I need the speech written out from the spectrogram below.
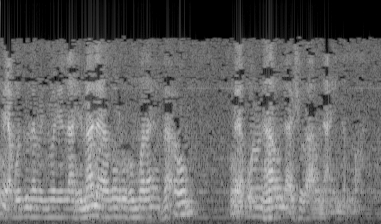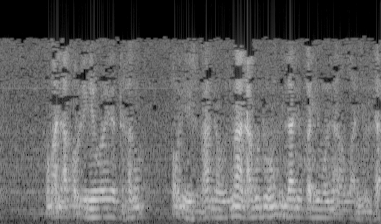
ويعبدون من دون الله ما لا يضرهم ولا ينفعهم ويقولون هؤلاء شفعاؤنا عند الله. ومعنى قوله وإذا اتخذوا قوله سبحانه ما نعبدهم إلا ليقربونا إلى الله زلفى.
